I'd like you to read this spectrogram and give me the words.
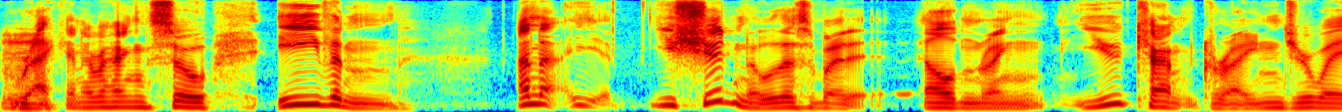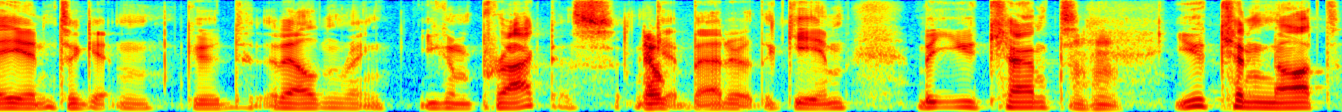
Mm. and everything. So even and uh, you should know this about Elden Ring. You can't grind your way into getting good at Elden Ring. You can practice and Nope. get better at the game, but you can't. Mhm. You cannot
